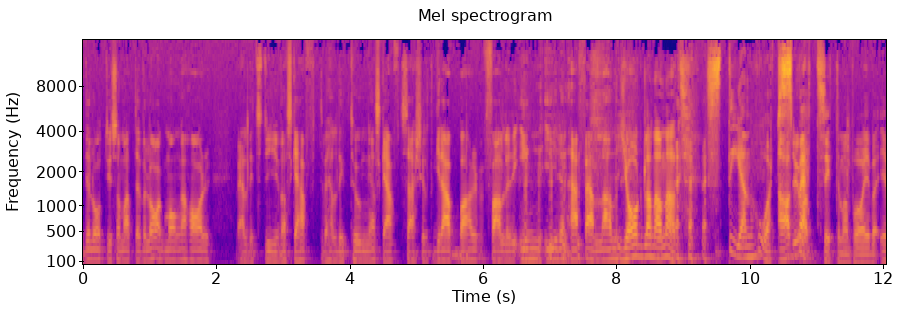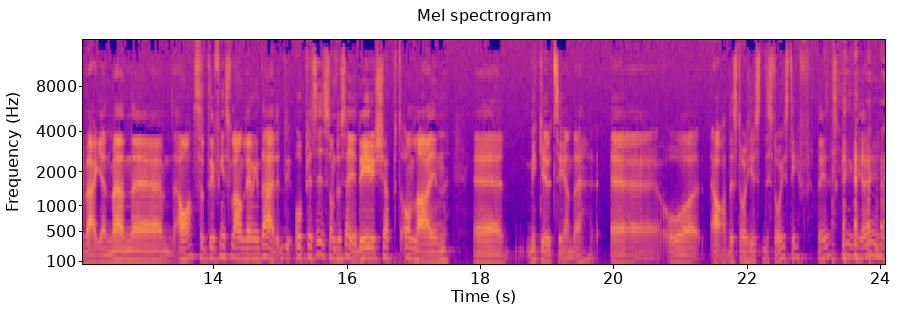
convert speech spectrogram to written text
det låter ju som att överlag många har väldigt styva skaft, väldigt tunga skaft, särskilt grabbar faller in i den här fällan. Jag bland annat. Stenhårt ja, spett sitter man på i, i vägen. Men eh, ja, så det finns väl anledning där. Och precis som du säger, det är ju köpt online, eh, mycket utseende. Eh, och ja, det står ju, det står ju stiff. Det är, jag är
